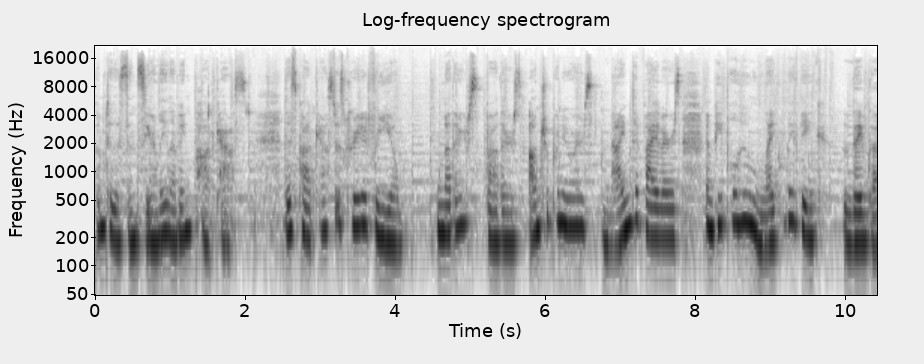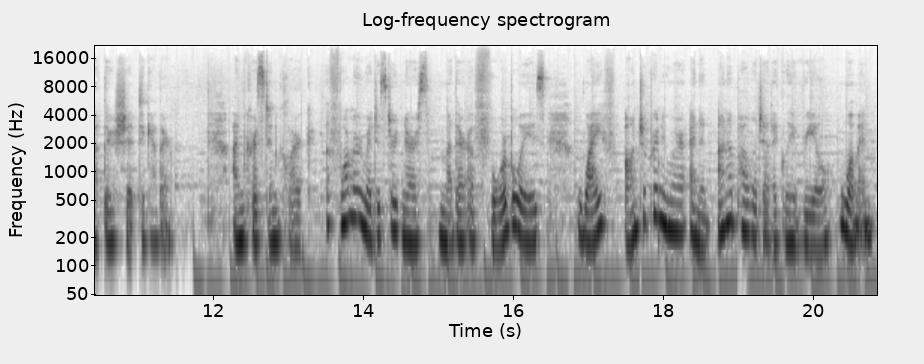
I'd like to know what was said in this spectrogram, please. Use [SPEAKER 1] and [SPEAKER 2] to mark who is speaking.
[SPEAKER 1] welcome to the Sincerely Living podcast. This podcast is created for you, mothers, fathers, entrepreneurs, nine to fivers, and people who likely think they've got their shit together. I'm Kristen Clark, a former registered nurse, mother of four boys, wife, entrepreneur, and an unapologetically real woman.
